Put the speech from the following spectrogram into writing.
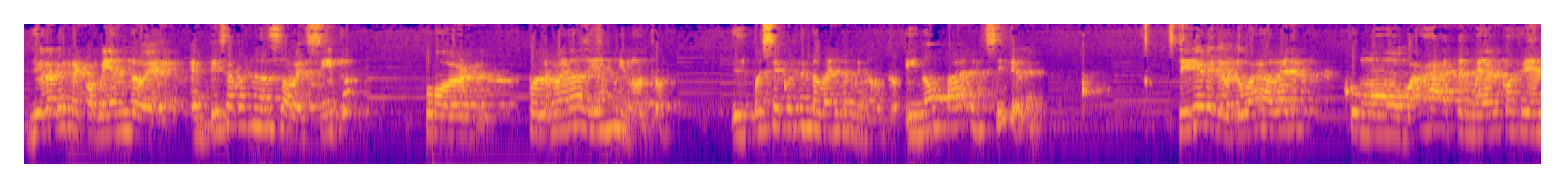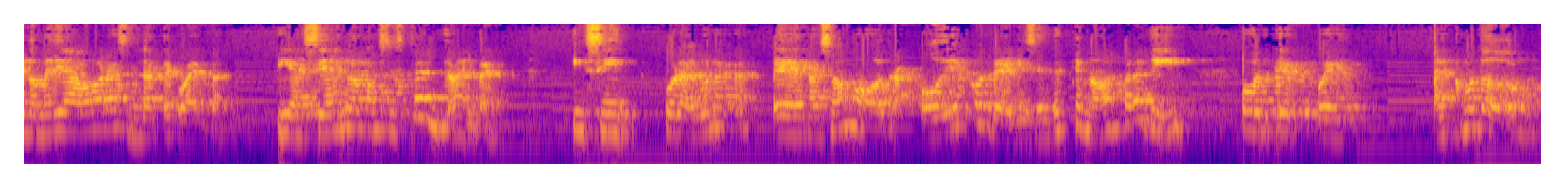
yo lo que recomiendo es empieza corriendo suavecito por por lo menos 10 minutos y después sigue corriendo 20 minutos y no pares, síguele. Síguele que tú vas a ver cómo vas a terminar corriendo media hora sin darte cuenta. Y así es lo consistentemente. Y si por alguna eh, razón u otra odias correr y sientes que no es para ti, porque pues es como todo,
